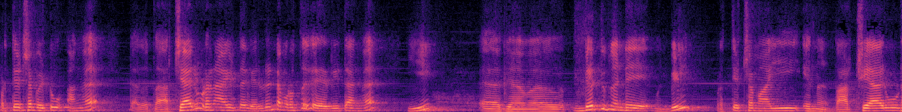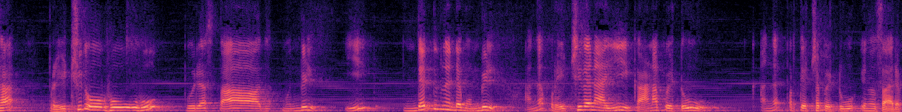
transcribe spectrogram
പ്രത്യക്ഷപ്പെട്ടു. അങ്ങ് താർക്ഷ്യാരൂഢനായിട്ട് ഗരുഡന്റെ പുറത്ത് കയറിയിട്ട് അങ്ങ് ഈ ഇന്ദ്രദ്യുമ്നന്റെ മുൻപിൽ പ്രത്യക്ഷമായി എന്ന് താക്ഷ്യാരൂഢ പ്രേക്ഷിതോഭൂഹു പുരസ്താദ് മുൻപിൽ ഈ ഇന്ദ്രദ്യുമ്നന്റെ മുൻപിൽ അങ്ങ് പ്രേക്ഷിതനായി കാണപ്പെട്ടു അങ്ങ് പ്രത്യക്ഷപ്പെട്ടു എന്ന് സാരം.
